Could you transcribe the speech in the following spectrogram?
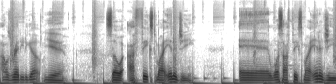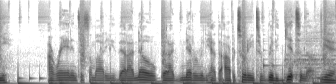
I was ready to go. Yeah. So I fixed my energy. And once I fixed my energy, I ran into somebody that I know, but I never really had the opportunity to really get to know Yeah.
